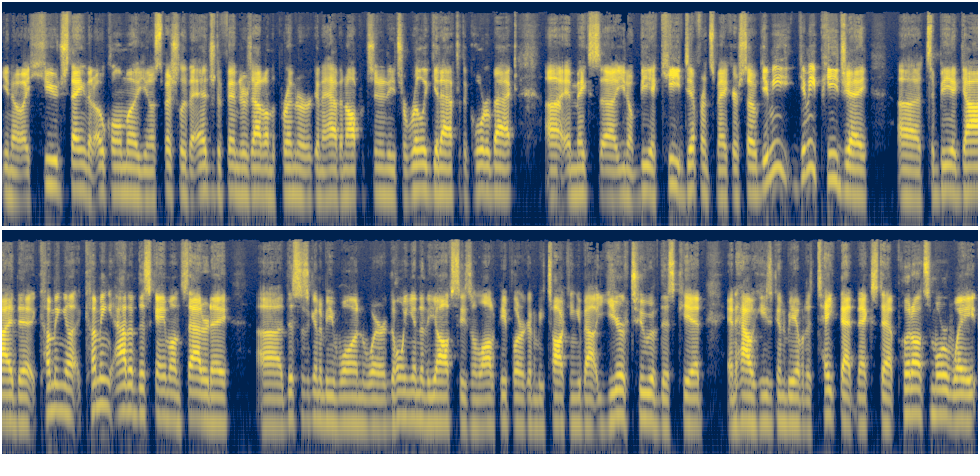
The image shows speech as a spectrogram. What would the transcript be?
you know a huge thing that Oklahoma, you know, especially the edge defenders out on the perimeter, are going to have an opportunity to really get after the quarterback uh, and makes uh, you know be a key difference maker. So give me give me PJ uh, to be a guy that coming coming out of this game on Saturday uh, this is going to be one where going into the offseason, a lot of people are going to be talking about year two of this kid and how he's going to be able to take that next step, put on some more weight,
